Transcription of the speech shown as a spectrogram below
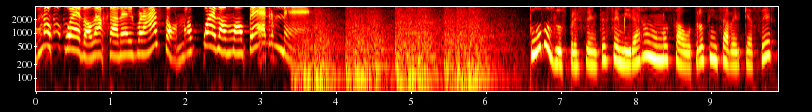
No puedo bajar el brazo, no puedo moverme. Todos los presentes se miraron unos a otros sin saber qué hacer.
